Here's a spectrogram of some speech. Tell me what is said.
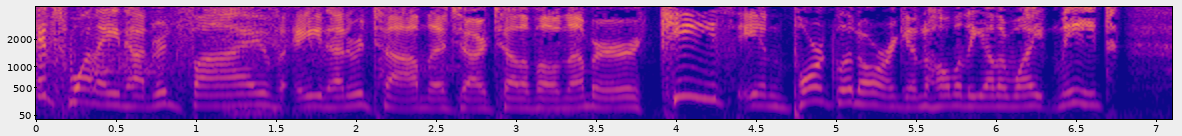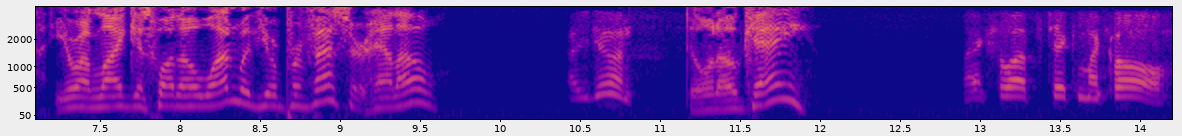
It's 1-800-5800-TOM. That's our telephone number. Keith in Portland, Oregon, home of the other white meat. You're on Leykis 101 with your professor. Hello. How you doing? Doing okay. Thanks a lot for taking my call.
